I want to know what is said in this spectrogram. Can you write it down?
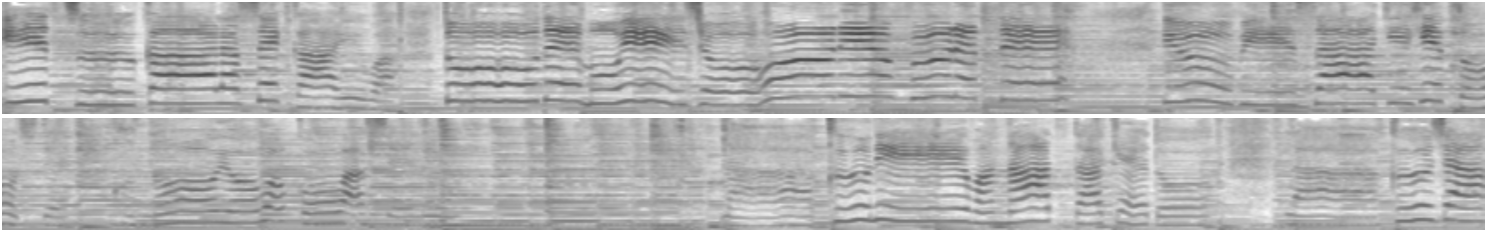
いつから世界はどうでもいい情報なったけど楽じゃ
